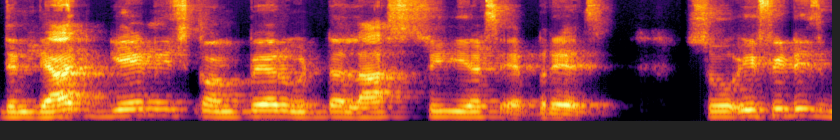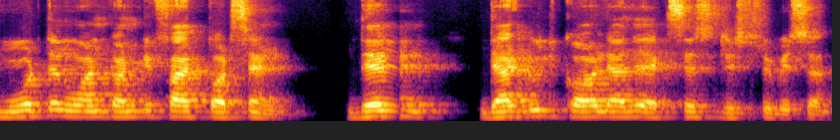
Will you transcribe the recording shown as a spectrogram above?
then that gain is compared with the last three years average. So if it is more than 125 percent, then that will called as excess distribution.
